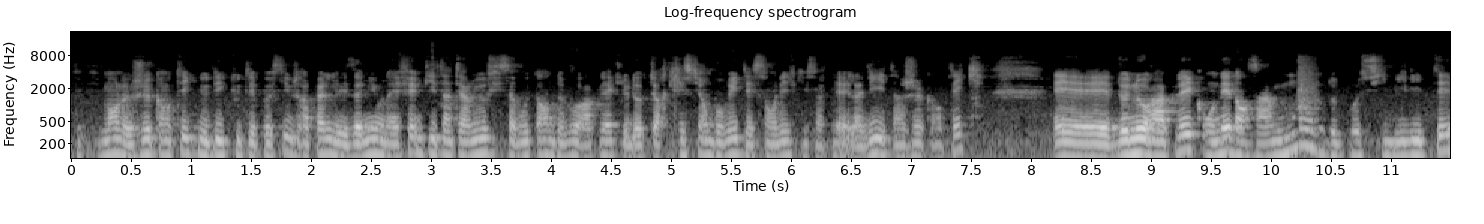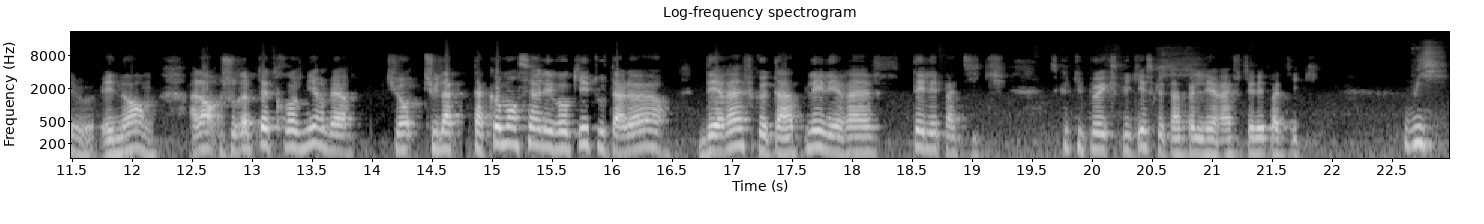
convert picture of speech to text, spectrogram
Effectivement, le jeu quantique nous dit que tout est possible. Je rappelle, les amis, on avait fait une petite interview, si ça vous tente de vous rappeler, avec le docteur Christian Bourrit et son livre qui s'appelait La vie est un jeu quantique. Et de nous rappeler qu'on est dans un monde de possibilités euh, énormes. Alors, je voudrais peut-être revenir vers... Tu, as commencé à l'évoquer tout à l'heure, des rêves que tu as appelés les rêves télépathiques. Est-ce que tu peux expliquer ce que tu appelles les rêves télépathiques? Oui.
